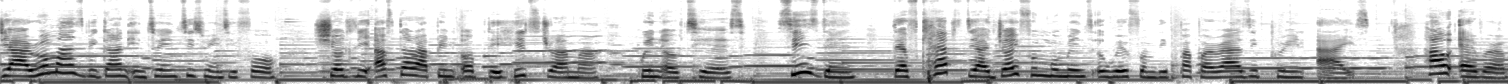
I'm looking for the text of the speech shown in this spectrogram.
Their romance began in 2024 shortly after wrapping up the hit drama Queen of Tears. Since then, they've kept their joyful moments away from the paparazzi prying eyes. However,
